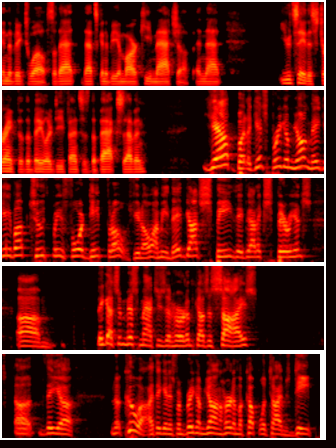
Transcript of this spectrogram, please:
in the Big 12. So that that's going to be a marquee matchup. And that you'd say the strength of the Baylor defense is the back seven. Yeah, but against Brigham Young, they gave up two, three, four deep throws. You know, I mean, they've got speed, they've got experience. Um, they got some mismatches that hurt them because of size. Uh, the uh, Nacua, I think it is from Brigham Young, hurt him a couple of times deep.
